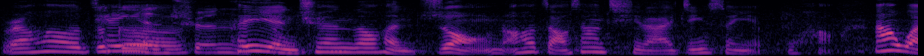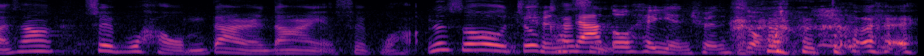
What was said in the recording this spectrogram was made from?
然后这黑个眼圈黑眼圈都很重，然后早上起来精神也不好，然后晚上睡不好，我们大人当然也睡不好。那时候就开始全家都黑眼圈重。对，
